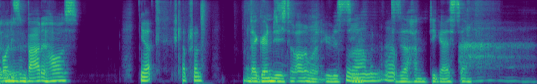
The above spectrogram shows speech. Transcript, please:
Vor äh, diesem Badehaus. Ja, ich glaube schon. Da gönnen die sich doch auch immer übelst die, Rahmen, ja. die Sachen, die Geister. Ah.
